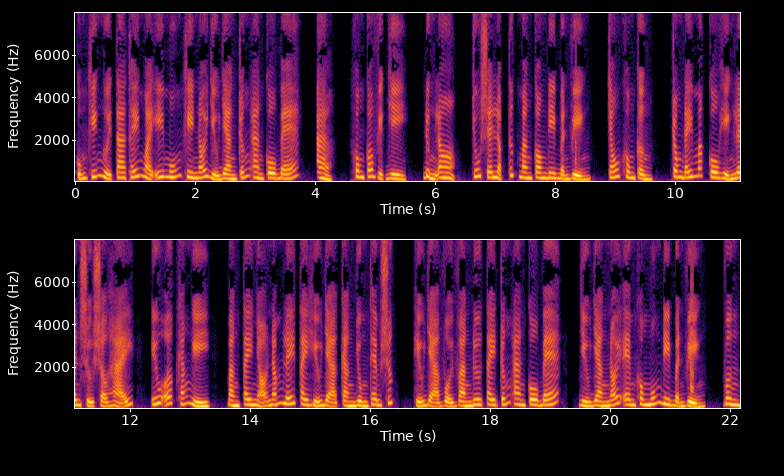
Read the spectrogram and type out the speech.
cũng khiến người ta thấy ngoài ý muốn khi nói dịu dàng trấn an cô bé, à, không có việc gì, đừng lo, chú sẽ lập tức mang con đi bệnh viện, cháu không cần, trong đáy mắt cô hiện lên sự sợ hãi, yếu ớt kháng nghị, bàn tay nhỏ nắm lấy tay hiểu dạ càng dùng thêm sức, hiểu dạ vội vàng đưa tay trấn an cô bé, dịu dàng nói em không muốn đi bệnh viện, vâng,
